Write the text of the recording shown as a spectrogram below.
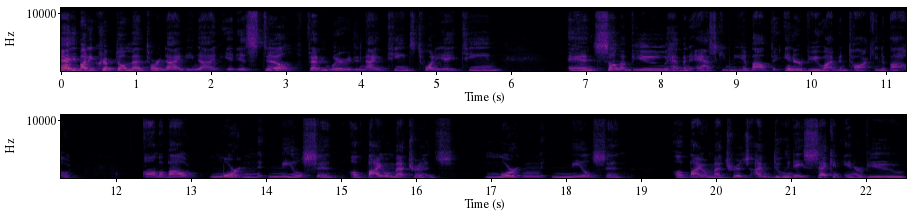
Hey everybody, Crypto Mentor 99. It is still February the 19th, 2018. And some of you have been asking me about the interview I've been talking about, um, about Morton Nielsen of Biometrids. Morton Nielsen of Biometrids. I'm doing a second interview.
